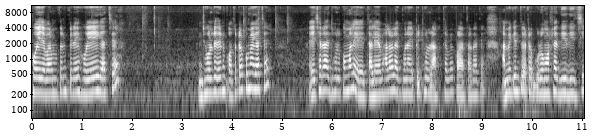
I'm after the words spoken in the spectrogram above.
হয়ে যাবার মতন প্রায় হয়েই গেছে। ঝোলটা দেখুন কতটা কমে গেছে। এছাড়া ঝোল কমালে তাহলে ভালো লাগবে না, একটু ঝোল রাখতে হবে কড়া তরকারিতে। আমি কিন্তু একটা গুঁড়ো মশলা দিয়ে দিয়েছি,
